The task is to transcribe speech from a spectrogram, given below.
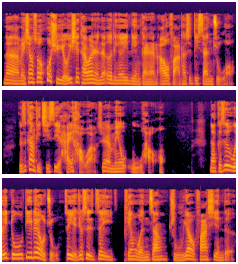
那美香说，或许有一些台湾人在二零二一年感染了 Alpha，它是第三组哦，可是抗体其实也还好啊，虽然没有五好哦。那可是唯独第六组，这也就是这一篇文章主要发现的，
